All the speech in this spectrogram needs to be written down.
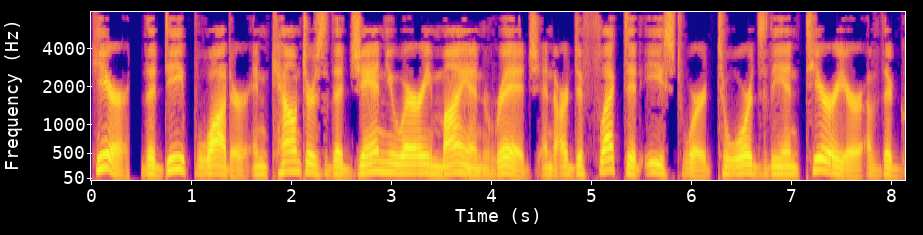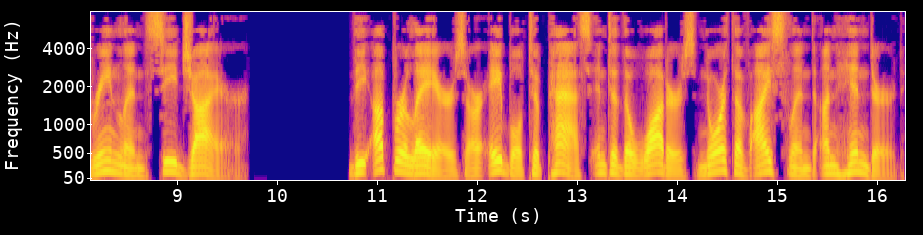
Here, the deep water encounters the January-Mayen Ridge and are deflected eastward towards the interior of the Greenland Sea Gyre. The upper layers are able to pass into the waters north of Iceland unhindered.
